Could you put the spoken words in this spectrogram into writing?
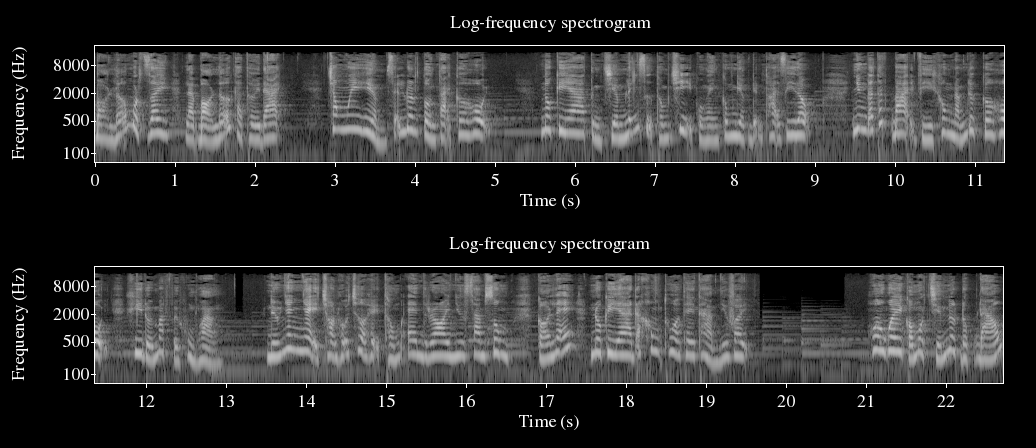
bỏ lỡ một giây là bỏ lỡ cả thời đại trong nguy hiểm sẽ luôn tồn tại cơ hội nokia từng chiếm lĩnh sự thống trị của ngành công nghiệp điện thoại di động nhưng đã thất bại vì không nắm được cơ hội khi đối mặt với khủng hoảng nếu nhanh nhạy chọn hỗ trợ hệ thống Android như Samsung, có lẽ Nokia đã không thua thê thảm như vậy. Huawei có một chiến lược độc đáo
